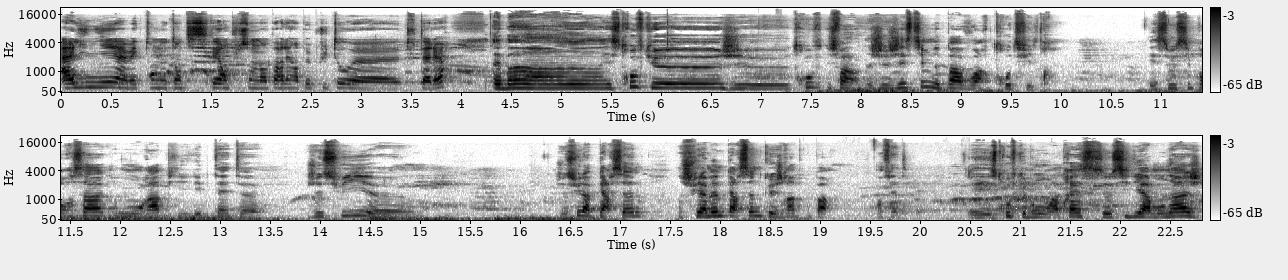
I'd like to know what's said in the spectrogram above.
aligné avec ton authenticité? En plus, on en parlait un peu plus tôt tout à l'heure. Eh ben, il se trouve que je trouve, enfin, j'estime ne pas avoir trop de filtres. Et c'est aussi pour ça que mon rap, il est peut-être, je suis, je suis la personne je suis la même personne que je rappe ou pas, en fait. Et il se trouve que bon, après, c'est aussi lié à mon âge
